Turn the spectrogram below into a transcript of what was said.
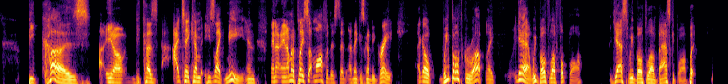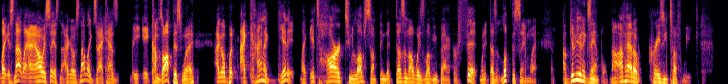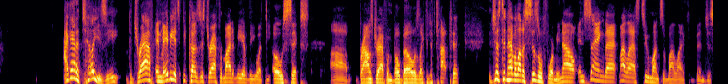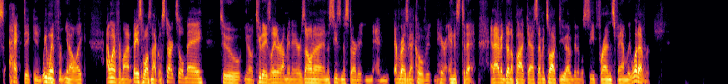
because, you know, because I take him, he's like me, and and, I, and I'm going to play something off of this that I think is going to be great. I go, we both grew up like, yeah, we both love football. Yes, we both love basketball, but like, it's not like I always say, it's not. I go, it's not like Zach has. It, it comes off this way. I go, but I kind of get it. Like it's hard to love something that doesn't always love you back or fit when it doesn't look the same way. I'll give you an example. Now I've had a crazy tough week. I got to tell you, Z, the draft, and maybe it's because this draft reminded me of the what the 06 uh, Browns draft when Bo Bell was like the top pick. It just didn't have a lot of sizzle for me. Now, in saying that, my last two months of my life have been just hectic, and we went from you know like I went from my baseball's not going to start till May to you know two days later I'm in Arizona and the season has started and, and everybody's got COVID and here and it's today and I haven't done a podcast, I haven't talked to you, I haven't been able to see friends, family, whatever.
